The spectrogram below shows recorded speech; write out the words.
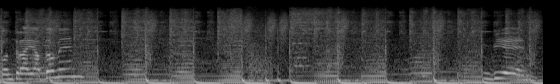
Contrae abdomen. Bien.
